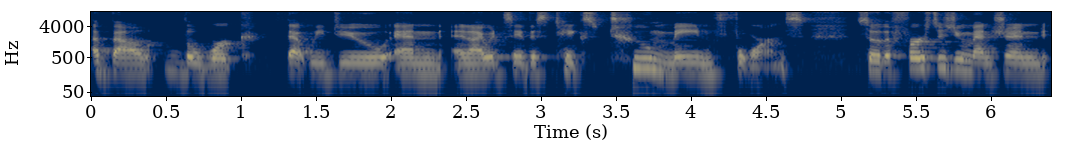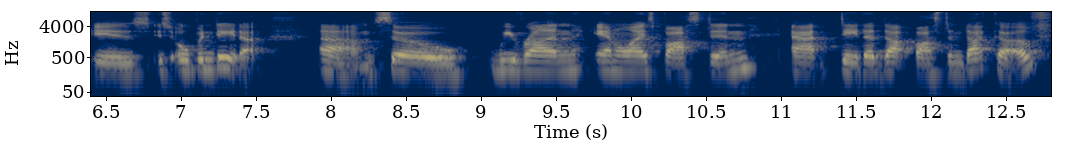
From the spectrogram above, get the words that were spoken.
about the work that we do and and I would say this takes two main forms. So the first as you mentioned is is open data. Um, so we run Analyze Boston at data.boston.gov,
